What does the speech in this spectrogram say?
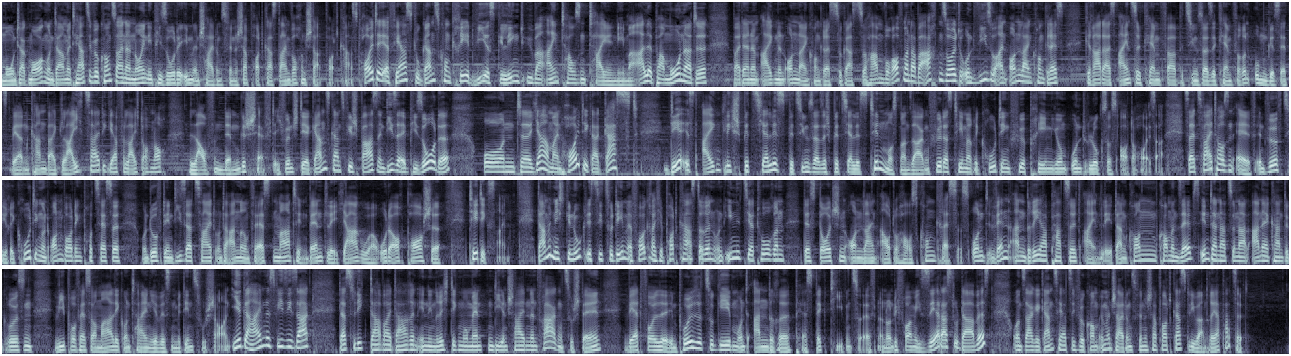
Montagmorgen und damit herzlich willkommen zu einer neuen Episode im Entscheidungsfinisher Podcast, deinem Wochenstart-Podcast. Heute erfährst du ganz konkret, wie es gelingt, über 1000 Teilnehmer alle paar Monate bei deinem eigenen Online-Kongress zu Gast zu haben, worauf man dabei achten sollte und wie so ein Online-Kongress gerade als Einzelkämpfer bzw. Kämpferin umgesetzt werden kann, bei gleichzeitig ja vielleicht auch noch laufendem Geschäft. Ich wünsche dir ganz, ganz viel Spaß in dieser Episode und äh, ja, mein heutiger Gast, der ist eigentlich Spezialist bzw. Spezialistin, muss man sagen, für das Thema Recruiting für Premium- und Luxusautohäuser. Seit 2011 entwirft sie Recruiting- und Onboarding-Prozesse und durfte in dieser Zeit unter anderem für Aston Martin, Bentley, Jaguar oder auch Porsche tätig sein. Damit nicht genug ist sie zudem erfolgreiche Podcasterin und Initiatorin des Deutschen Online-Autohaus-Kongresses. Und wenn Andrea Patzelt einlädt, dann kommen, kommen selbst international anerkannte Größen wie Professor Professor Malik und teilen ihr Wissen mit den Zuschauern. Ihr Geheimnis, wie sie sagt, das liegt dabei darin, in den richtigen Momenten die entscheidenden Fragen zu stellen, wertvolle Impulse zu geben und andere Perspektiven zu öffnen. Und ich freue mich sehr, dass du da bist und sage ganz herzlich willkommen im Entscheidungsfinisher Podcast, lieber Andrea Patzelt.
